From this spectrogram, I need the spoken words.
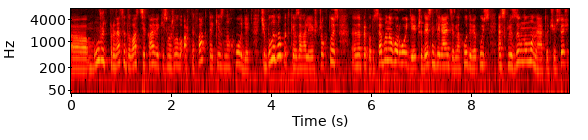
е, можуть придати до вас цікаві якісь можливо артефакти, які знаходять? Чи були випадки взагалі, що хтось, е, наприклад, у себе на городі чи десь на ділянці знаходив якусь ексклюзивну монету, чи щось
